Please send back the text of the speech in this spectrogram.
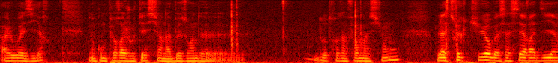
à, loisir. Donc on peut rajouter si on a besoin d'autres informations. La structure, bah, ça sert à dire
